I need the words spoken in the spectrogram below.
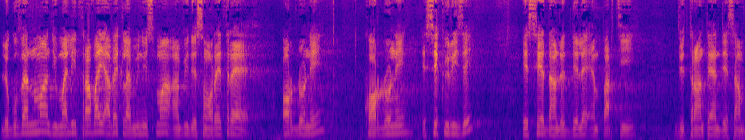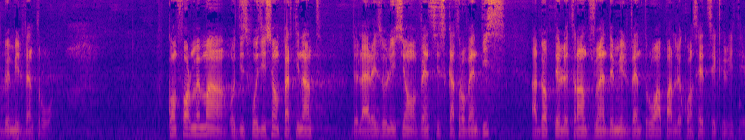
Le gouvernement du Mali travaille avec l'aménagement en vue de son retrait ordonné, coordonné et sécurisé, et c'est dans le délai imparti du 31 décembre 2023. Conformément aux dispositions pertinentes de la résolution 2690 adoptée le 30 juin 2023 par le Conseil de sécurité.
